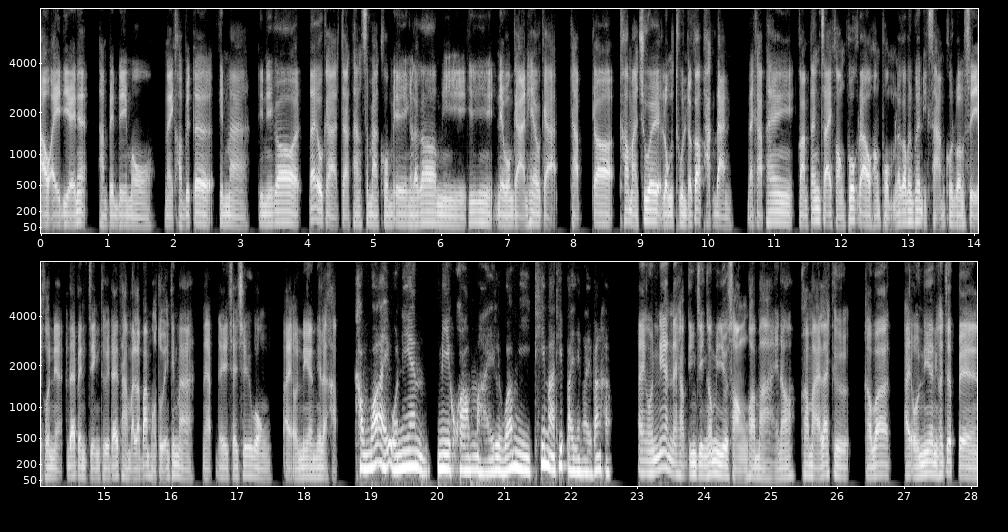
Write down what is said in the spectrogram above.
เอาไอเดียเนี่ยทำเป็นเดโม ในคอมพิวเตอร์ขึ้นมา ทีนี้ก็ได้โอกาสจากทางสมาคมเอง แล้วก็มีที่ในวงการให้โอกาสครับก็เข้ามาช่วยลงทุนแล้วก็ผลักดันนะครับให้ความตั้งใจของพวกเราของผมแล้วก็เพื่อนๆอีก 3 คนรวม 4 คนเนี่ยได้เป็นจริงคือได้ทำอัลบั้มของตัวเองขึ้นมานะครับได้ใช้ชื่อวง Ionian นี่แหละครับคำว่าไอโอเนียนมีความหมายหรือว่ามีที่มาที่ไปอย่างไรบ้างครับไอโอเนียนนะครับจริงๆเขามีอยู่ 2 ความหมายเนาะความหมายแรกคือคำว่า ไอโอเนียนเขาจะเป็น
